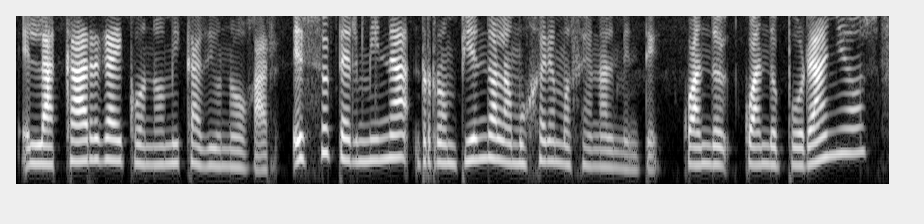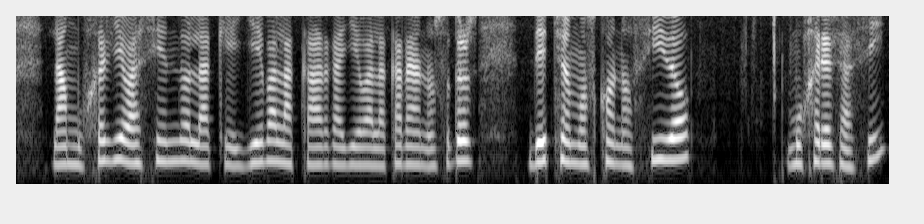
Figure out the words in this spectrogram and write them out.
la carga económica de un hogar. Eso termina rompiendo a la mujer emocionalmente. Cuando, cuando por años la mujer lleva siendo la que lleva la carga, lleva la carga. Nosotros, de hecho, hemos conocido mujeres así,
